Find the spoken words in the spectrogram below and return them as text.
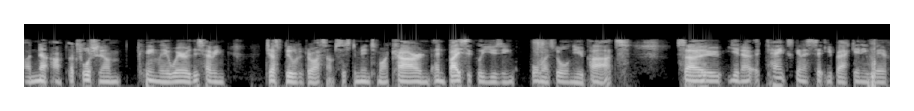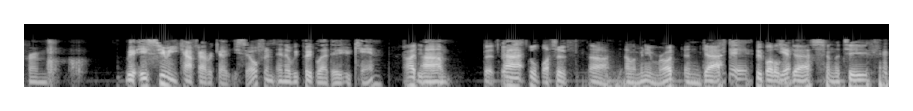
I know, unfortunately, I'm keenly aware of this, having just built a dry sump system into my car and, and basically using almost all new parts. So you know, a tank's going to set you back anywhere from. Assuming you can't fabricate it yourself, and, and there'll be people out there who can. I Um, but there's uh, still lots of uh, aluminium rod and gas. yeah, Two bottles Yep. of gas and the tea.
